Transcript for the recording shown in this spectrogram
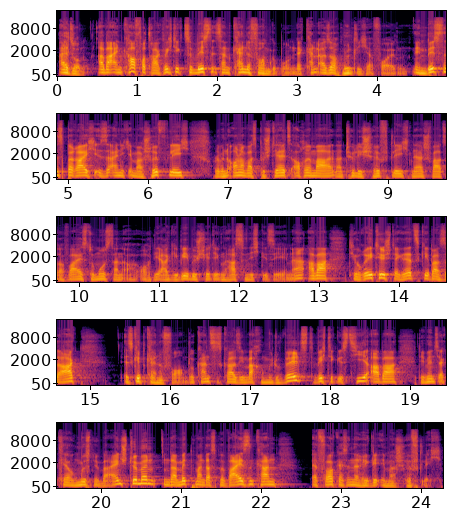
Also, aber ein Kaufvertrag, wichtig zu wissen, ist an keine Form gebunden. Der kann also auch mündlich erfolgen. Im Businessbereich ist es eigentlich immer schriftlich oder wenn du auch noch was bestellst, auch immer natürlich schriftlich, ne, schwarz auf weiß. Du musst dann auch, auch die AGB bestätigen, hast du nicht gesehen. Ne? Aber theoretisch, der Gesetzgeber sagt, es gibt keine Form. Du kannst es quasi machen, wie du willst. Wichtig ist hier aber, die Willenserklärungen müssen übereinstimmen. Und damit man das beweisen kann, erfolgt das in der Regel immer schriftlich.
